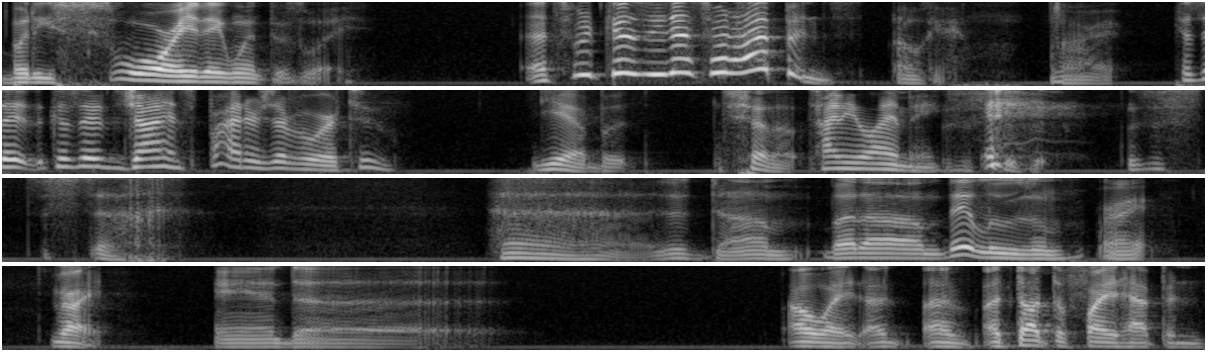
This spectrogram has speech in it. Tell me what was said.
But he swore they went this way. That's what because that's what happens. Okay. All right. Because they because there's giant spiders everywhere too. Yeah, but shut up. Timey wimey. This is stupid. this is just, ugh. is dumb. But um, they lose him, right? Right. And uh, Oh wait, I, I I thought the fight happened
